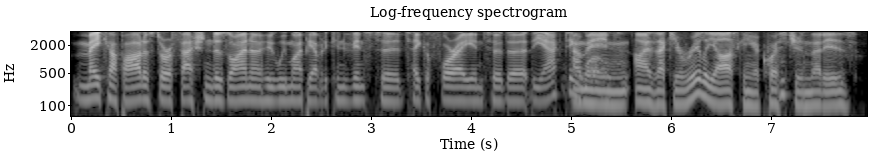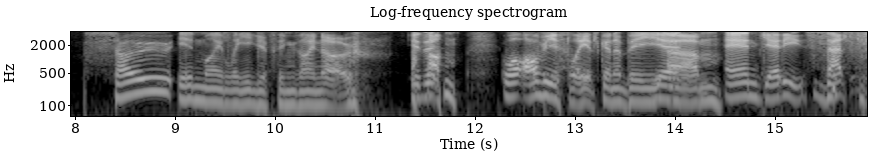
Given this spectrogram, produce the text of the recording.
makeup artist or a fashion designer who we might be able to convince to take a foray into the the acting? I world? mean, Isaac, you're really asking a question that is so in my league of things I know. is it Um, well, obviously, it's going to be. Yeah. Um, Anne Geddes? that's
